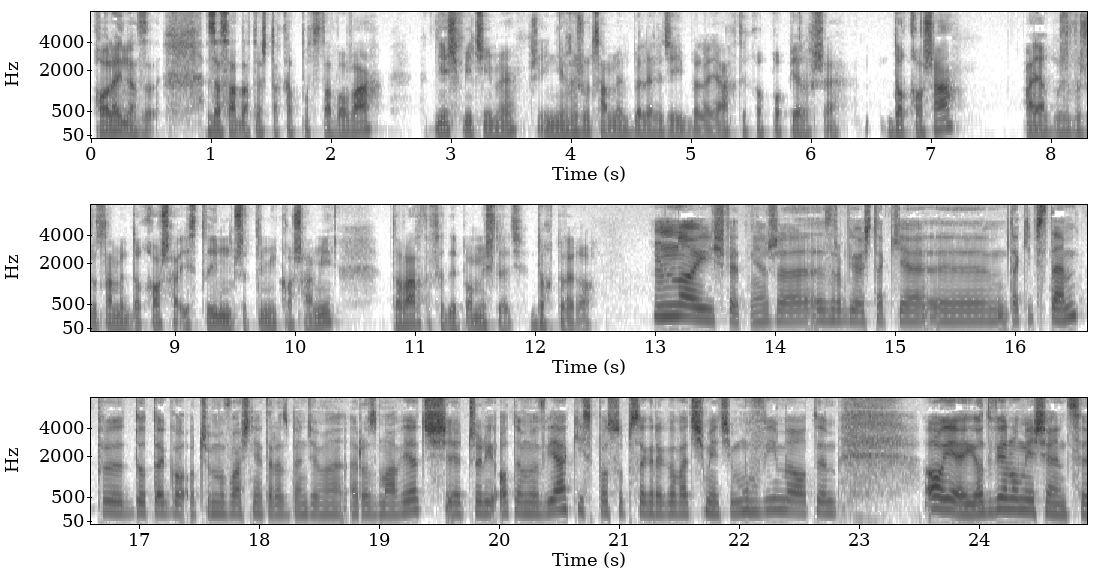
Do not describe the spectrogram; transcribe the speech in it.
kolejna zasada też taka podstawowa, nie śmiecimy, czyli nie wyrzucamy byle gdzie i byle jak, tylko po pierwsze do kosza, a jak już wyrzucamy do kosza i stoimy przed tymi koszami, to warto wtedy pomyśleć, do którego no i świetnie, że zrobiłeś takie, y, taki wstęp do tego, o czym właśnie teraz będziemy rozmawiać, czyli o tym, w jaki sposób segregować śmieci. Mówimy o tym Ojej, od wielu miesięcy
